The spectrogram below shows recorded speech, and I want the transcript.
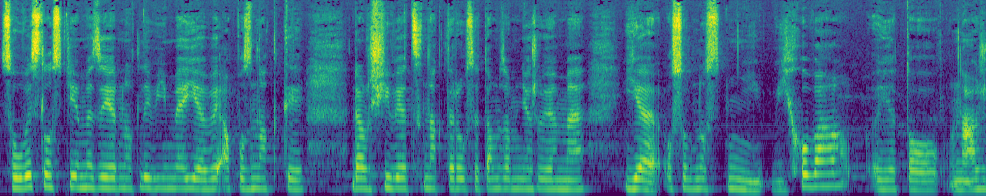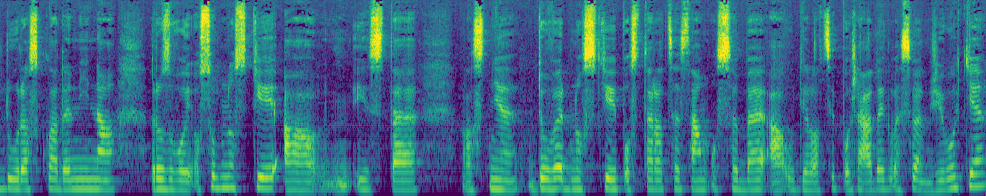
souvislosti mezi jednotlivými jevy a poznatky. Další věc, na kterou se tam zaměřujeme, je osobnostní výchova. Je to náš důraz kladený na rozvoj osobnosti a jisté vlastně dovednosti postarat se sám o sebe a udělat si pořádek ve svém životě.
